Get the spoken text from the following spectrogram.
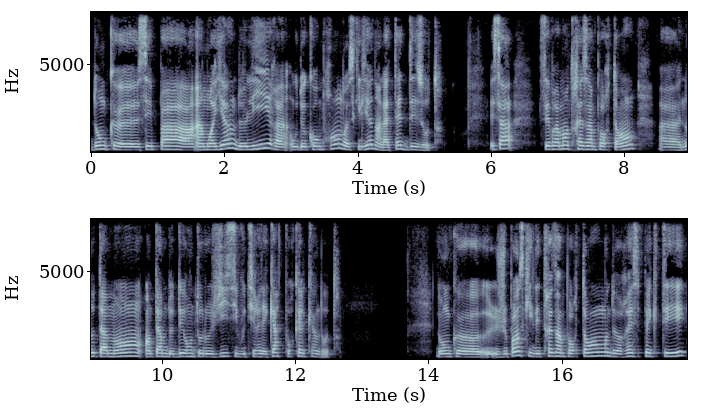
Donc ce c'est pas un moyen de lire ou de comprendre ce qu'il y a dans la tête des autres. Et ça, c'est vraiment très important, notamment en termes de déontologie si vous tirez les cartes pour quelqu'un d'autre. Donc, euh, je pense qu'il est très important de respecter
